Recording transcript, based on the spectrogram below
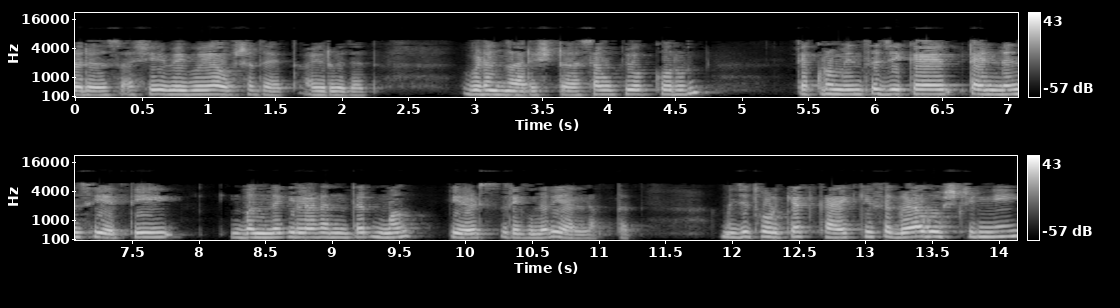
रस अशी वेगवेगळी औषधं आहेत आयुर्वेदात. विडंगारिष्ट असा उपयोग करून त्या कृमींचं जे काय टेंडन्सी आहे ती बंद केल्यानंतर मग पिरियड्स रेग्युलर यायला लागतात. म्हणजे थोडक्यात काय की सगळ्या गोष्टींनी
